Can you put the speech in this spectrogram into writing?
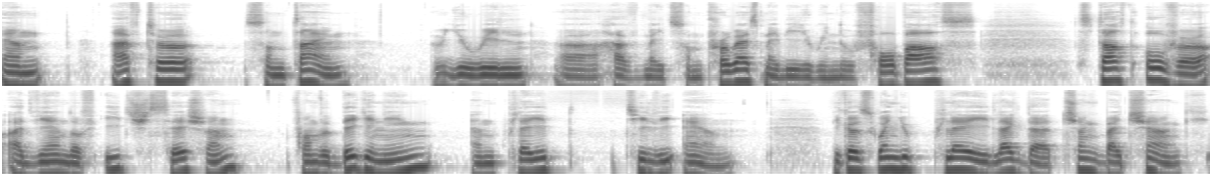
and after some time you will uh, have made some progress. Maybe you will know four bars. Start over at the end of each session from the beginning and play it till the end. Because when you play like that chunk by chunk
